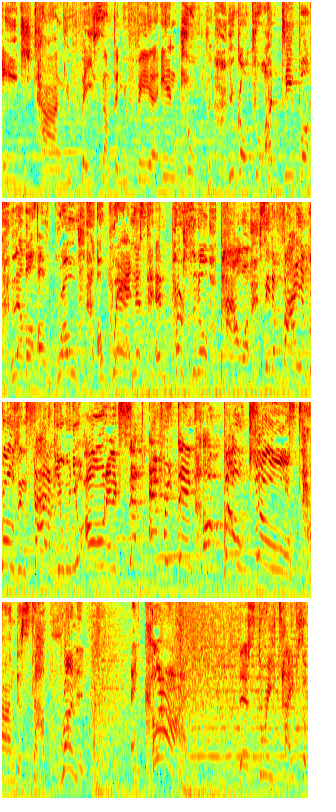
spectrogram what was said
Each time you face something you fear in truth, you go to a deeper level of growth, awareness, and personal power. See, the fire grows inside of you when you own and accept everything about you. It's time to stop running and climb. There's three types of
